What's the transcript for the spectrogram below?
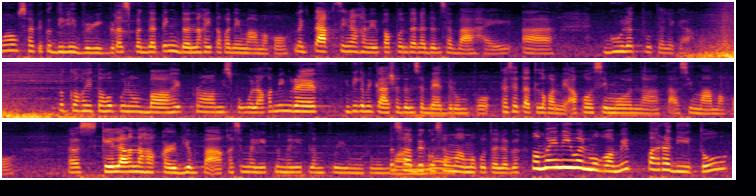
Wow, sabi ko, delivery girl. Tapos pagdating doon, nakita ko na yung mama ko. Nag-taxi na kami, papunta na doon sa bahay. Ah, gulat po talaga ako. Pagkakita ko po ng bahay, promise po, wala kaming ref. Hindi kami kasya doon sa bedroom po. Kasi tatlo kami. Ako, si Mona, tapos si mama ko. Tapos kailangan naka-curve yung paa kasi maliit na maliit lang po yung room. Tapos sabi ko sa mama ko talaga, Mama, iniwan mo kami para dito?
